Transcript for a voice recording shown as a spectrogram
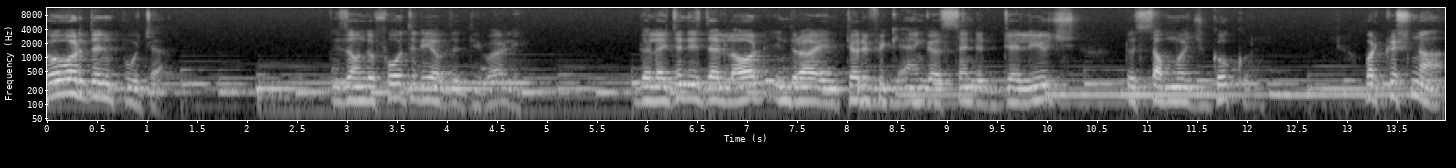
Govardhan Puja is on the fourth day of the Diwali. The legend is that Lord Indra, in terrific anger, sent a deluge to submerge Gokul. But Krishna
